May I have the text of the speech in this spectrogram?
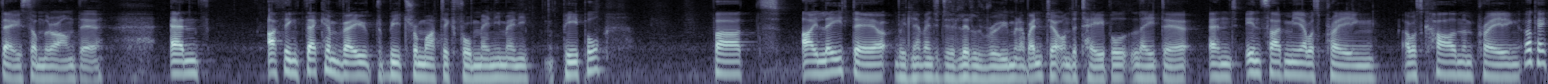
there is some around there. And I think that can very be traumatic for many, many people. But I laid there, we went into the little room and I went there on the table, laid there, and inside me I was praying, I was calm and praying, okay,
